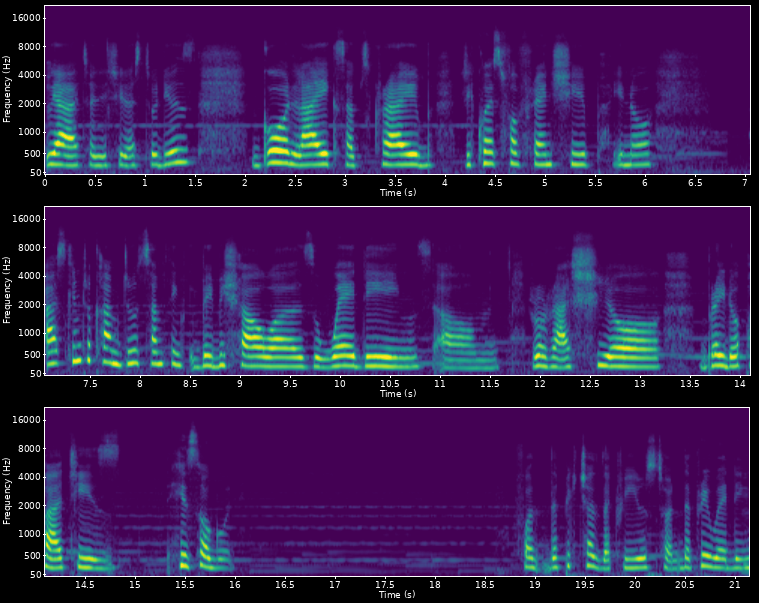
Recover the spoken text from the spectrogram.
yeah Tony Shira Studios. Go like subscribe request for friendship you know. Ask him to come do something baby showers weddings um rorashio bridal parties. He's so good for the pictures that we used on the pre-wedding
